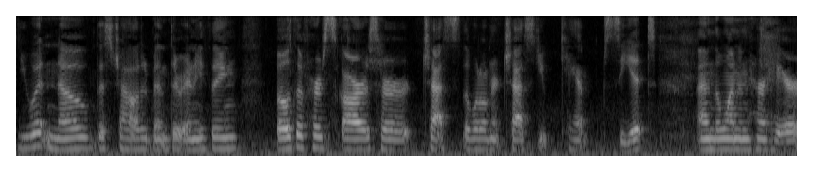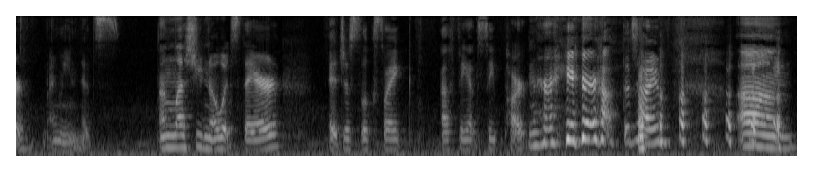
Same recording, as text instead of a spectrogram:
You wouldn't know this child had been through anything. Both of her scars, her chest, the one on her chest, you can't see it. And the one in her hair, I mean, it's, unless you know it's there, it just looks like a fancy partner here her half the time. um,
